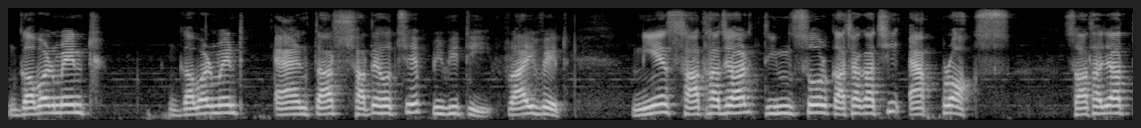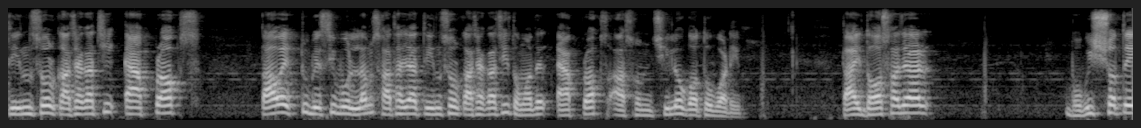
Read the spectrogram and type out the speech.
গভর্নমেন্ট গভর্নমেন্ট অ্যান্ড তার সাথে হচ্ছে পিভিটি প্রাইভেট নিয়ে সাত হাজার তিনশোর কাছাকাছি অ্যাপ্রক্স সাত হাজার তিনশোর কাছাকাছি অ্যাপ্রক্স তাও একটু বেশি বললাম, সাত হাজার তিনশোর কাছাকাছি তোমাদের অ্যাপ্রক্স আসন ছিল গতবারে। তাই দশ হাজার ভবিষ্যতে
